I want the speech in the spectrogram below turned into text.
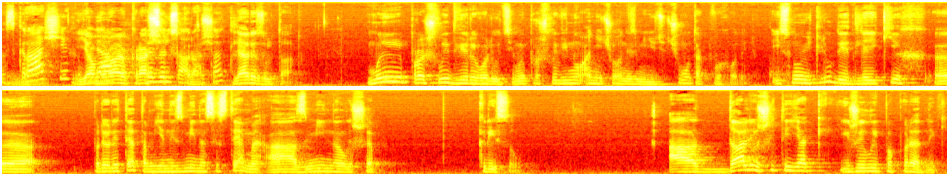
е, з Да. кращих Я для обираю кращих результату, з кращих так? для результату. Ми пройшли дві революції, ми пройшли війну, а нічого не змінюється. Чому так виходить? Існують люди, для яких е, пріоритетом є не зміна системи, а зміна лише крісел. А далі жити, як і жили попередники.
